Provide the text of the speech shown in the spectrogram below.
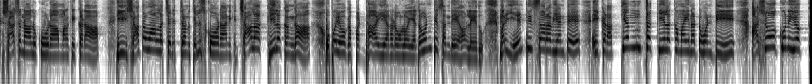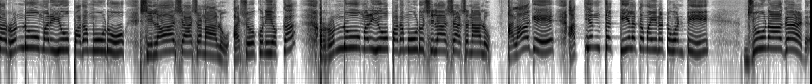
శాసనాలు కూడా మనకి ఇక్కడ ఈ శాతవాన్ల చరిత్రను తెలుసుకోవడానికి చాలా కీలకంగా ఉపయోగపడ్డాయి అనడంలో ఎటువంటి సందేహం లేదు. మరి ఏంటి సార్ అవి అంటే ఇక్కడ అత్యంత కీలకమైనటువంటి అశోకుని యొక్క రెండు మరియు పదమూడు శిలాశాసనాలు. అశోకుని యొక్క రెండు మరియు పదమూడు శిలాశాసనాలు. అలాగే అత్యంత కీలకమైనటువంటి జూనాగఢ్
